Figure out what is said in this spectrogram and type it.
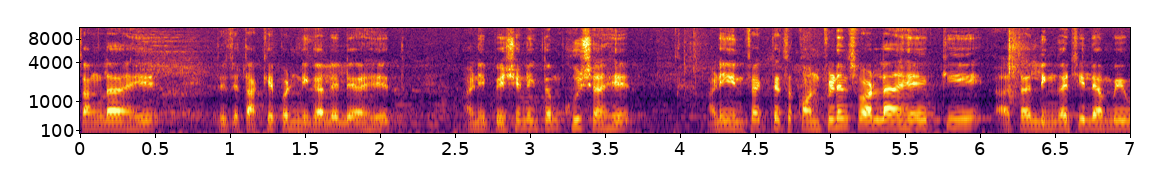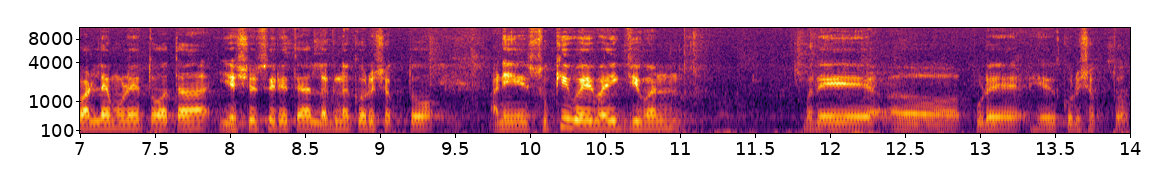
चांगला आहे. त्याचे टाके पण निघालेले आहेत. आणि पेशंट एकदम खुश आहे. आणि इनफॅक्ट त्याचा कॉन्फिडन्स वाढला आहे की आता लिंगाची लांबी वाढल्यामुळे तो आता यशस्वीरित्या लग्न करू शकतो आणि सुखी वैवाहिक जीवनमध्ये पुढे हे करू शकतो.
